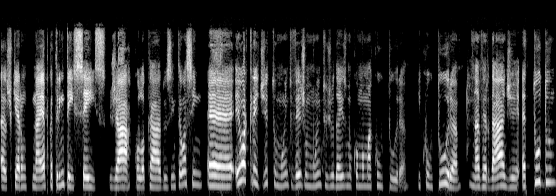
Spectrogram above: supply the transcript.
Acho que eram, na época, 36 já colocados. Então, assim, é, eu acredito muito, vejo muito o judaísmo como uma cultura. E cultura, na verdade, é tudo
